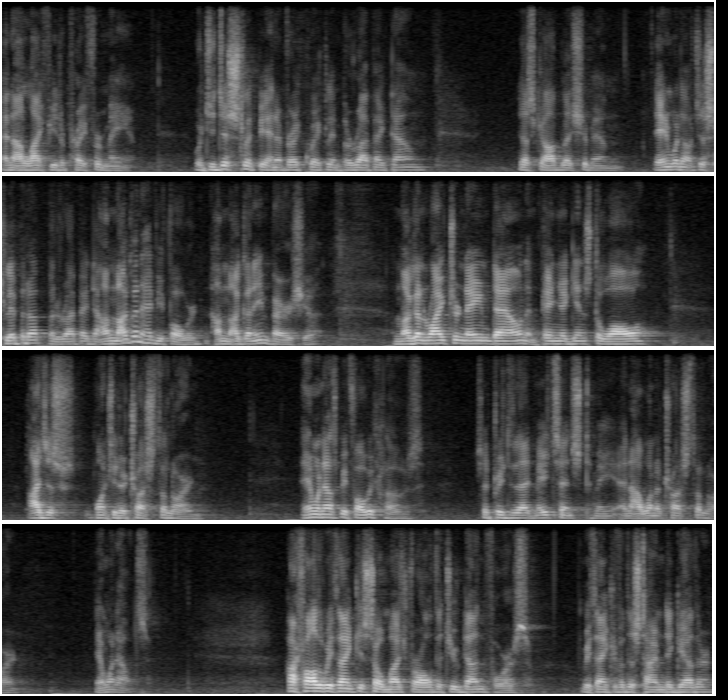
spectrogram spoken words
and I'd like for you to pray for me. Would you just slip your hand up very quickly and put it right back down? Yes, God bless you, ma'am. Anyone else, just slip it up, put it right back down. I'm not going to have you forward. I'm not going to embarrass you. I'm not going to write your name down and pin you against the wall. I just want you to trust the Lord. Anyone else before we close? Said, Preacher, that made sense to me, and I want to trust the Lord. Anyone else? Our Father, we thank you so much for all that you've done for us. We thank you for this time together.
